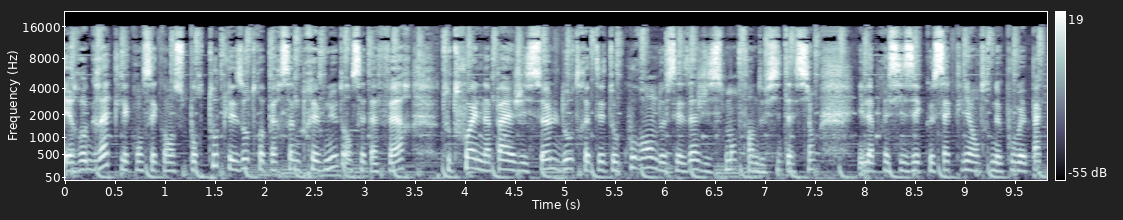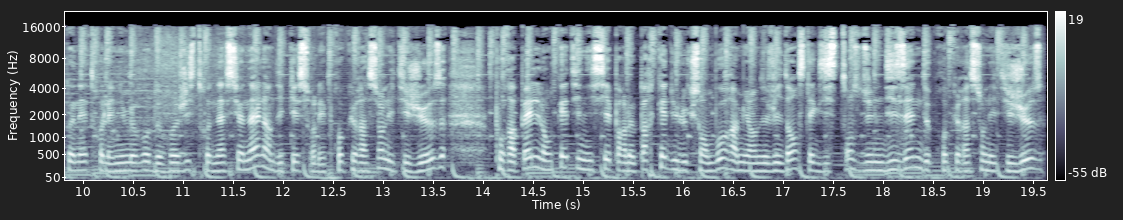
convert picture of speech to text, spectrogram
et regrette les conséquences pour toutes les autres personnes prévenues dans cette affaire. Toutefois, elle n'a pas agi seule, d'autres étaient au courant de ses agissements. Fin de citation. Il a précisé que sa cliente ne pouvait pas connaître les numéros de registre national indiqués sur les procurations litigieuses. Pour rappel, l'enquête initiée par le parquet du Luxembourg a mis en évidence l'existence d'une dizaine de procurations litigieuses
